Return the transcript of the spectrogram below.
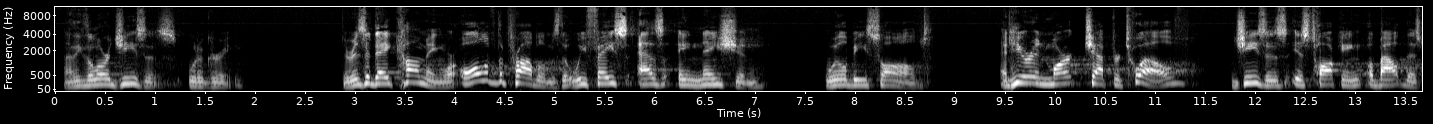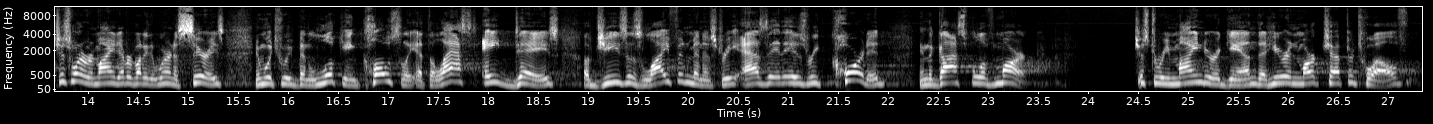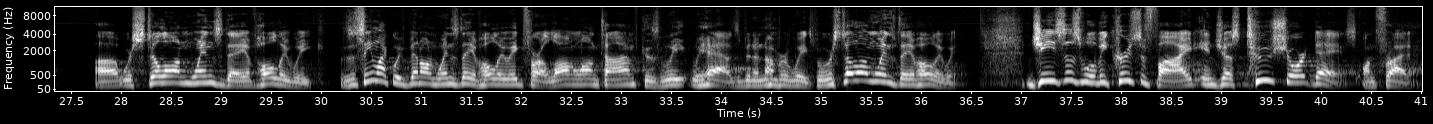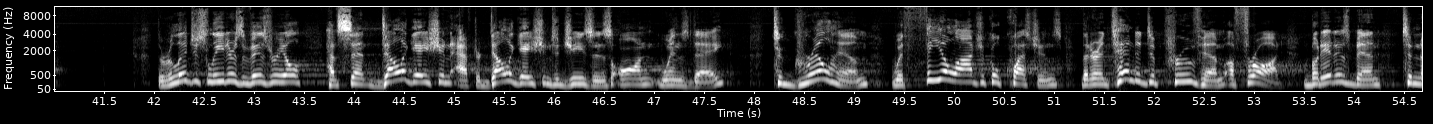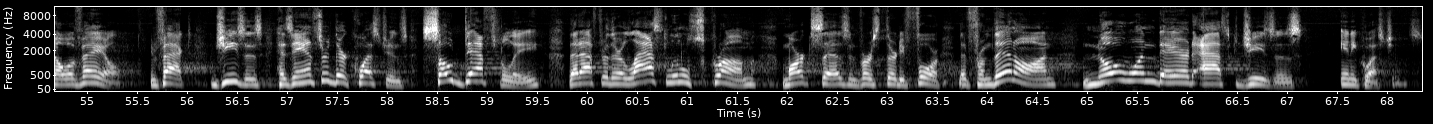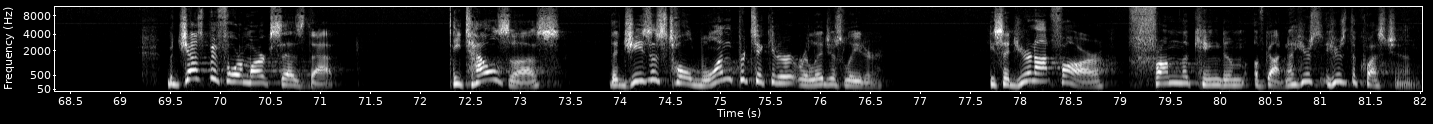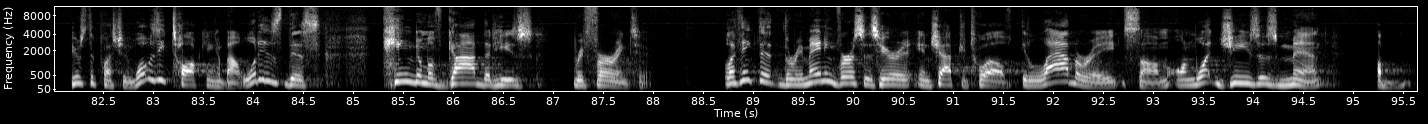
I think the Lord Jesus would agree. There is a day coming where all of the problems that we face as a nation will be solved. And here in Mark chapter 12, Jesus is talking about this. Just want to remind everybody that we're in a series in which we've been looking closely at the last eight days of Jesus' life and ministry as it is recorded in the Gospel of Mark. Just a reminder again that here in Mark chapter 12, uh, we're still on Wednesday of Holy Week. Does it seem like we've been on Wednesday of Holy Week for a long, long time? Because we, we have. It's been a number of weeks, but we're still on Wednesday of Holy Week. Jesus will be crucified in just two short days on Friday. The religious leaders of Israel have sent delegation after delegation to Jesus on Wednesday to grill him with theological questions that are intended to prove him a fraud, but it has been to no avail. In fact, Jesus has answered their questions so deftly that after their last little scrum, Mark says in verse 34 that from then on, no one dared ask Jesus any questions. But just before Mark says that, he tells us that Jesus told one particular religious leader, he said, You're not far from the kingdom of God. Now, here's, here's the question. Here's the question. What was he talking about? What is this kingdom of God that he's referring to? Well, I think that the remaining verses here in chapter 12 elaborate some on what Jesus meant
